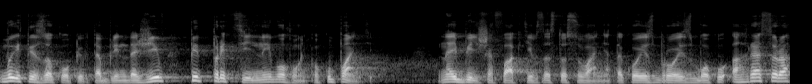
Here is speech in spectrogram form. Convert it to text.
вийти з окопів та бліндажів під прицільний вогонь окупантів. Найбільше фактів застосування такої зброї з боку агресора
